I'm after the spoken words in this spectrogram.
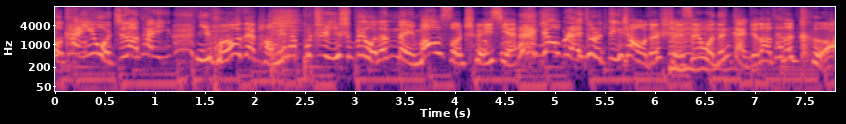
我看，因为我知道他女朋友在旁边，他不至于是被我的美貌所垂涎，要不然就是盯上我的水，所以我能感觉到他的渴。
